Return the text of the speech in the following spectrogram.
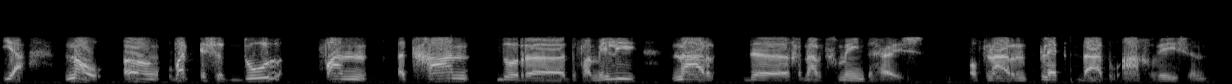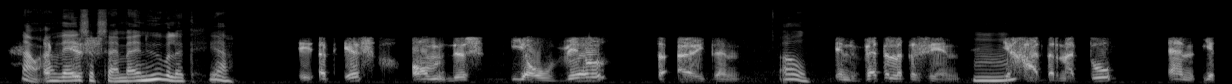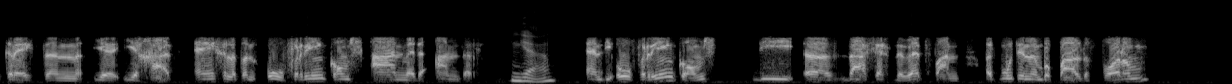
Ja, nou, eh, wat is het doel van het gaan door eh, de familie naar, de, naar het gemeentehuis? Of naar een plek daartoe aangewezen? Nou, Het aanwezig is- zijn bij een huwelijk. Ja. Het is om dus jouw wil te uiten. Oh. in wettelijke zin. Mhm. Je gaat er naartoe en je krijgt een, je, je gaat eigenlijk een overeenkomst aan met de ander. Ja. En die overeenkomst, die, eh, daar zegt de wet van, het moet in een bepaalde vorm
